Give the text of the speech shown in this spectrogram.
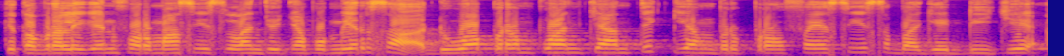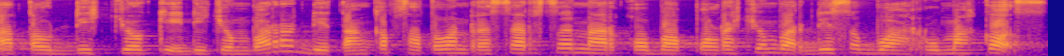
Kita beralih ke informasi selanjutnya pemirsa. Dua perempuan cantik yang berprofesi sebagai DJ atau disc jockey di Jember ditangkap Satuan Reserse Narkoba Polres Jember di sebuah rumah kos.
